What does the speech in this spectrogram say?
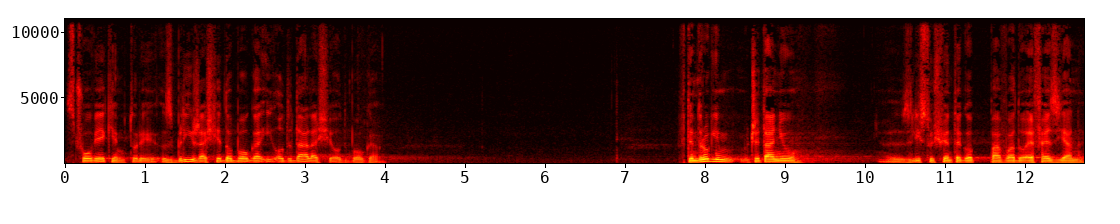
z człowiekiem, który zbliża się do Boga i oddala się od Boga. W tym drugim czytaniu z listu świętego Pawła do Efezjan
